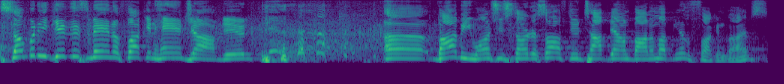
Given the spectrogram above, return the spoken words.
Somebody give this man a fucking hand job, dude. uh, Bobby, why don't you start us off, dude? Top down, bottom up. You know the fucking vibes.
